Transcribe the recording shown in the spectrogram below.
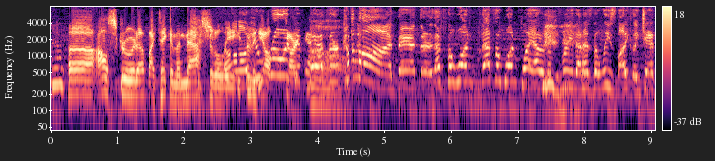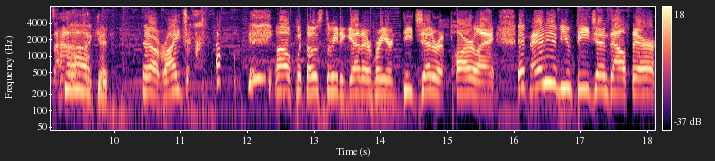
Uh, I'll screw it up by taking the National League. Oh, you ruined it, Panther! Oh. Come on, Panther! That's the one. That's the one play out of the three that has the least likely chance of happening. Ah, good. Yeah, right. Oh, put those three together for your degenerate parlay. If any of you degens out there,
